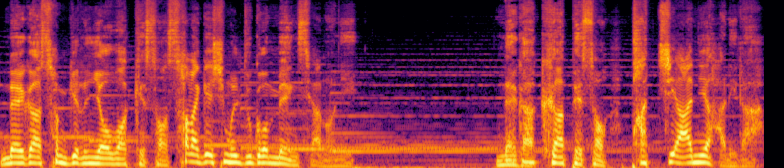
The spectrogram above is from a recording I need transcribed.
내가 섬기는 여호와께서 살아계심을 두고 맹세하노니 내가 그 앞에서 받지 아니하리라.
